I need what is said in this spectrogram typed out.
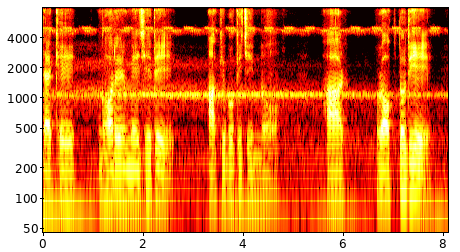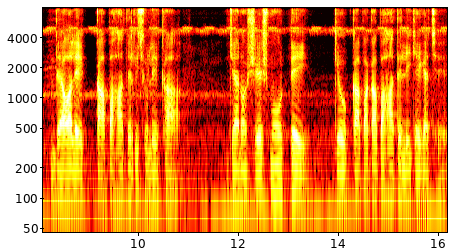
দেখে ঘরের মেঝেতে আঁকিবুকি চিহ্ন আর রক্ত দিয়ে দেওয়ালে কাপা হাতের কিছু লেখা। যেন শেষ মুহূর্তেই কেউ কাপা কাপা হাতে লিখে গেছে।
